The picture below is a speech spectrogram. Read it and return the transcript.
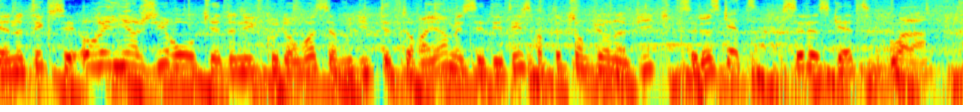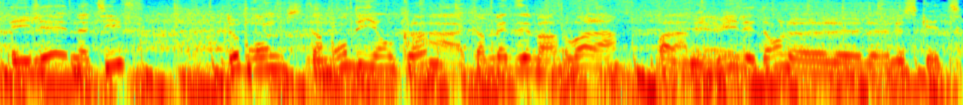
Et à noter que c'est Aurélien Giraud qui a donné le coup d'envoi. Ça vous dit peut-être rien, mais cet été il sera peut-être champion olympique. C'est le skate. C'est le skate, voilà. Et il est natif de Bronx. C'est un brondillant comme. Ah, comme Benzema. Voilà, voilà. Mais Eh lui, oui. il est dans le, le- le- le skate.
